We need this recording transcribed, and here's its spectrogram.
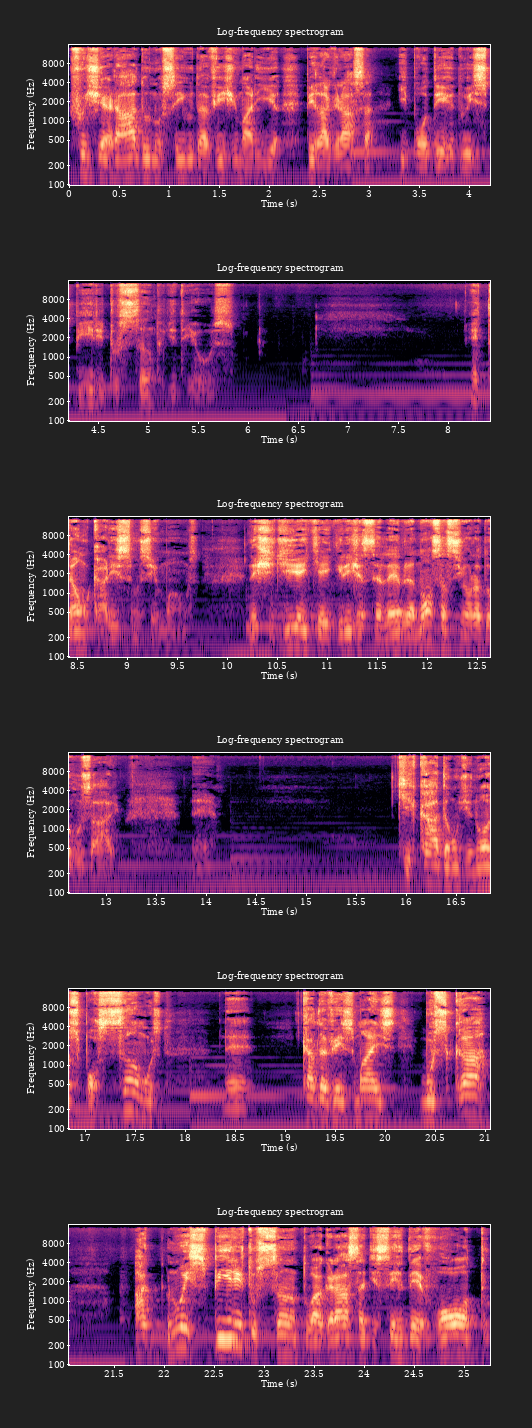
Foi gerado no seio da Virgem Maria pela graça e poder do Espírito Santo de Deus. Então, caríssimos irmãos, neste dia em que a igreja celebra Nossa Senhora do Rosário, né, que cada um de nós possamos, né, cada vez mais buscar a, no Espírito Santo a graça de ser devoto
